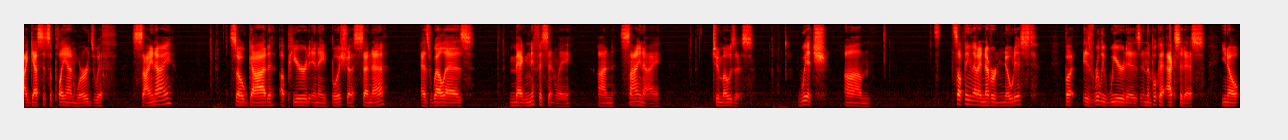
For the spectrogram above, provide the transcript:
I guess it's a play on words with Sinai. So God appeared in a bush, a seneh, as well as magnificently on Sinai to Moses, which um, something that I never noticed, but is really weird is in the book of Exodus, you know,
